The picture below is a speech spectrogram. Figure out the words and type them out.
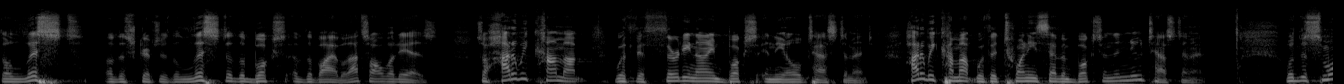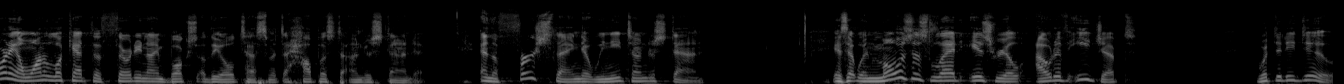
the list of the scriptures, the list of the books of the Bible. That's all it is. So how do we come up with the 39 books in the Old Testament? How do we come up with the 27 books in the New Testament? Well, this morning I want to look at the 39 books of the Old Testament to help us to understand it. And the first thing that we need to understand is that when Moses led Israel out of Egypt, what did he do?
